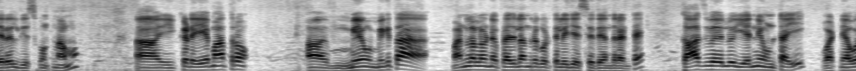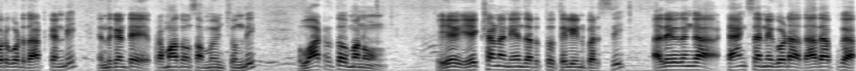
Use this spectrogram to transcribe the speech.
చర్యలు తీసుకుంటున్నాము. ఇక్కడ ఏమాత్రం మేము మిగతా మండలంలోని ప్రజలందరూ కూడా తెలియజేసేది ఏంటంటే కాజువేలు ఇవన్నీ ఉంటాయి వాటిని ఎవరు కూడా దాటకండి. ఎందుకంటే ప్రమాదం సంభవించింది. వాటర్తో మనం ఏ ఏ క్షణాన్ని ఏం జరుగుతుందో తెలియని పరిస్థితి. అదేవిధంగా ట్యాంక్స్ అన్నీ కూడా దాదాపుగా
